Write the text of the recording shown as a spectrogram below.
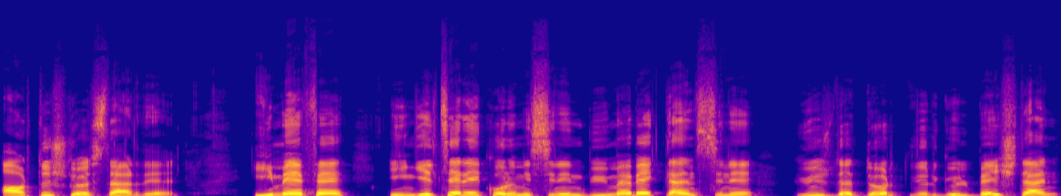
artış gösterdi. IMF, İngiltere ekonomisinin büyüme beklentisini %4,5'ten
